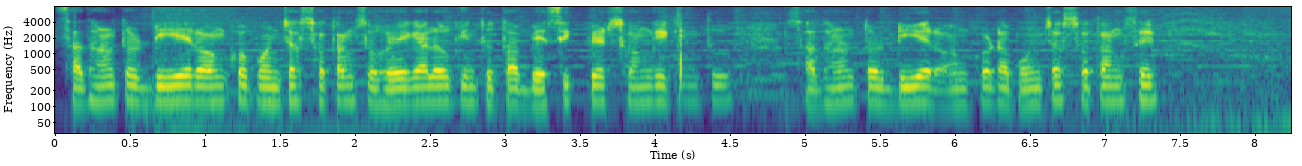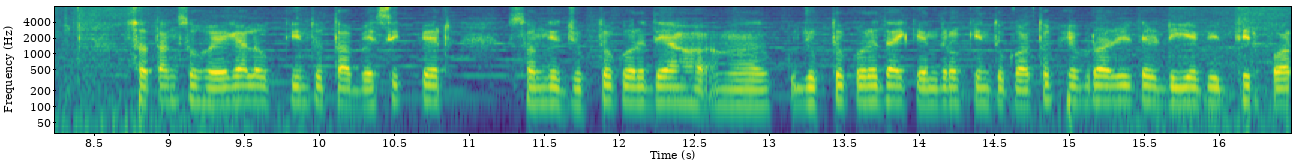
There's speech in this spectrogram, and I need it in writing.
সাধারণত ডি এর অঙ্ক পঞ্চাশ শতাংশ হয়ে গেলেও কিন্তু তা বেসিক পের সঙ্গে কিন্তু সাধারণত ডি এর অঙ্কটা পঞ্চাশ শতাংশে শতাংশ হয়ে গেলেও কিন্তু তা বেসিক পের সঙ্গে যুক্ত করে দেওয়া হ- যুক্ত করে দেয় কেন্দ্র কিন্তু গত ফেব্রুয়ারিতে ডিএ বৃদ্ধির পর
